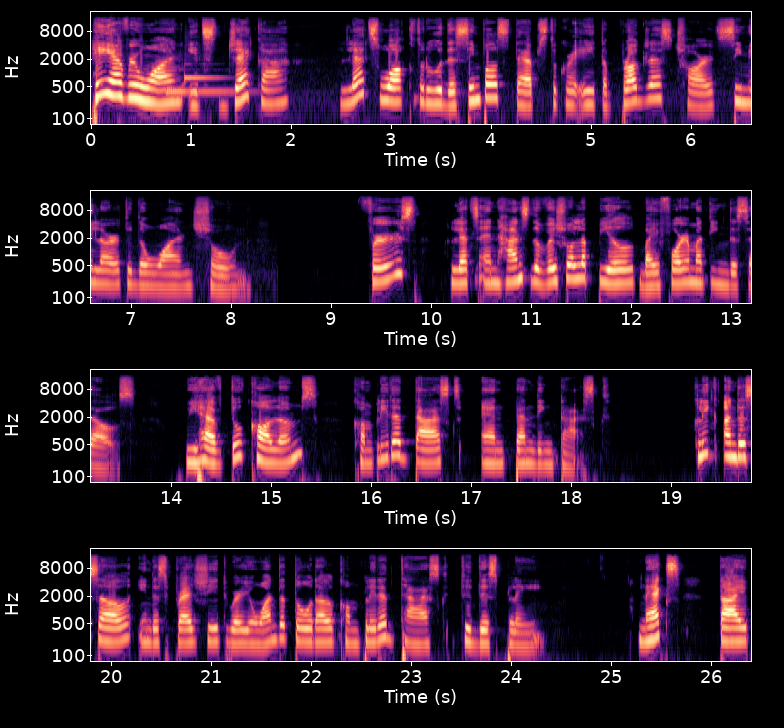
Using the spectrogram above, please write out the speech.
Hey everyone, it's Jecka. Let's walk through the simple steps to create a progress chart similar to the one shown. First, let's enhance the visual appeal by formatting the cells. We have two columns, completed tasks and pending tasks. Click on the cell in the spreadsheet where you want the total completed tasks to display. Next, type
